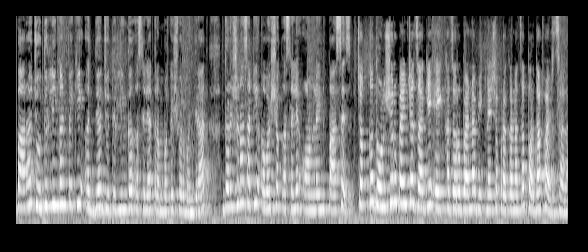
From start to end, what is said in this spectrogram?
बारा ज्योतिर्लिंगांपैकी अद्य ज्योतिर्लिंग असलेल्या त्र्यंबकेश्वर मंदिरात दर्शनासाठी आवश्यक असलेले ऑनलाईन पासेस चक्क दोनशे रुपयांच्या जागी एक हजार रुपयांना विकण्याच्या प्रकरणाचा पर्दाफाश झाला.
